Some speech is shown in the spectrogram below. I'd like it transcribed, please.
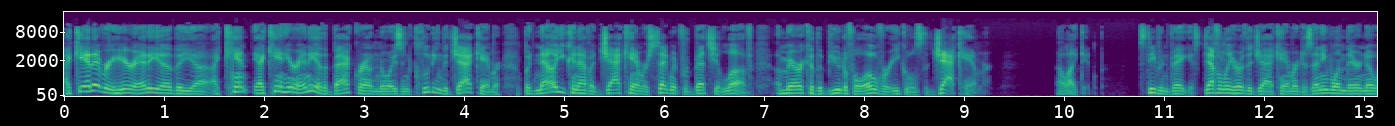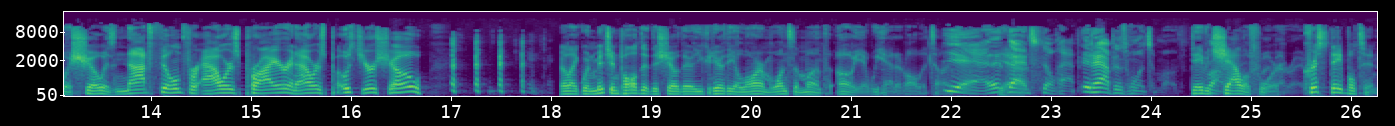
I can't ever hear any of the uh, I can't I can't hear any of the background noise, including the jackhammer. But now you can have a jackhammer segment for bets you love. America the Beautiful over equals the jackhammer. I like it. Stephen Vegas definitely heard the jackhammer. Does anyone there know a show is not filmed for hours prior and hours post your show? They're like when Mitch and Paul did the show there, you could hear the alarm once a month. Oh yeah, we had it all the time. Yeah, that, Yeah. that still happens. It happens once a month. David Probably. Shalafor, Chris Stapleton.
